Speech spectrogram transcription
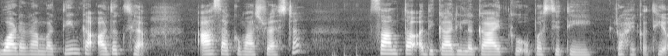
वार्ड नम्बर तिनका अध्यक्ष आशा कुमार श्रेष्ठ शान्त अधिकारी लगायतको उपस्थिति रहेको थियो।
